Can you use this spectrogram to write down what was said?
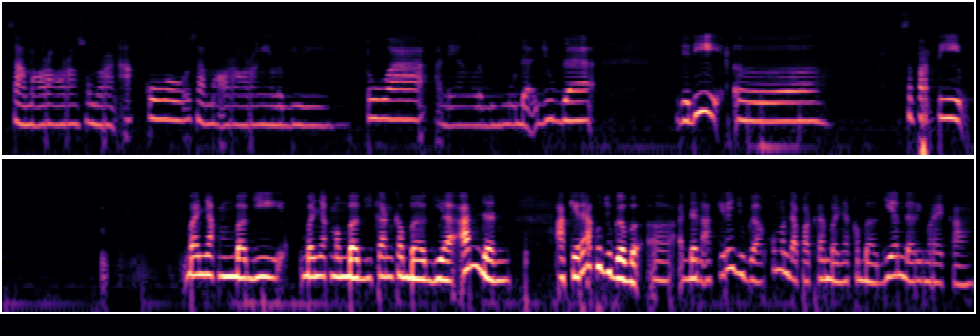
sama orang-orang seumuran aku sama orang-orang yang lebih tua ada yang lebih muda juga. Jadi uh, seperti banyak membagi banyak membagikan kebahagiaan dan akhirnya aku juga uh, dan akhirnya juga aku mendapatkan banyak kebahagiaan dari mereka.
